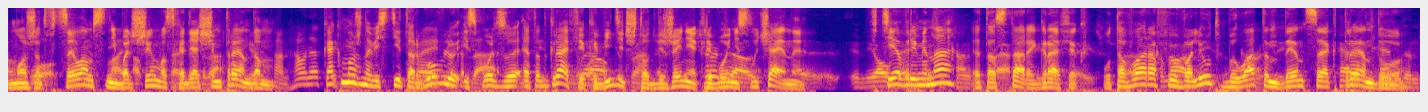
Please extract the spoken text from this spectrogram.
Может, в целом с небольшим восходящим трендом. Как можно вести торговлю, используя этот график и видеть, что движения кривой не случайны? В те времена, это старый график, у товаров и валют была тенденция к тренду.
